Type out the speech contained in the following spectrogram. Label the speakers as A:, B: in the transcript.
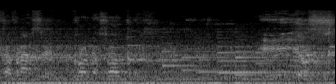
A: esta frase con nosotros. Y ellos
